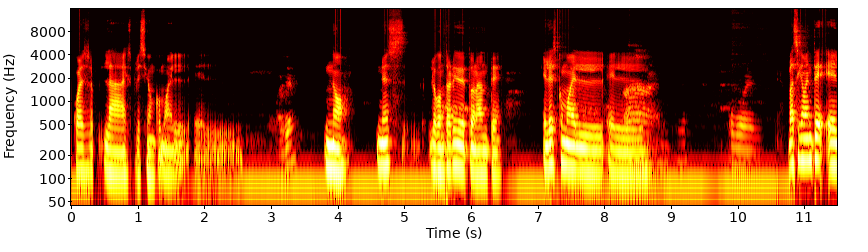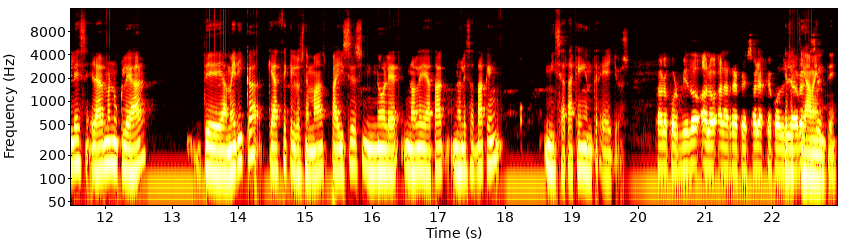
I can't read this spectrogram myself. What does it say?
¿Cuál es la expresión? Como el. el-. No, no es lo contrario de detonante. Él es como el. el- Ah, como en... Básicamente, él es el arma nuclear de América que hace que los demás países no, le, no, le ata- no les ataquen ni se ataquen entre ellos. Claro, por miedo a, lo- a las represalias que podría haber. Efectivamente.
